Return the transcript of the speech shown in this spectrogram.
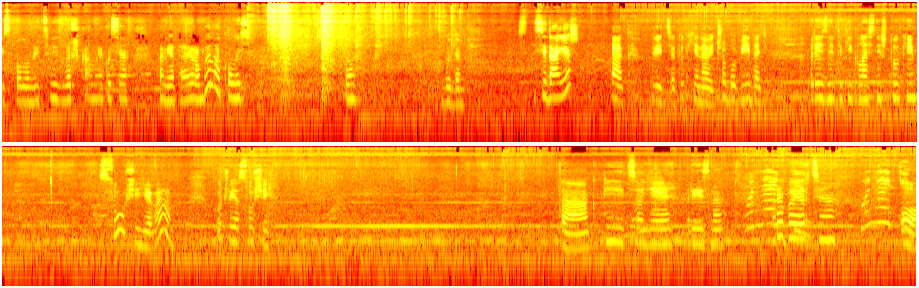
із полуницею, з вершками. Якось я пам'ятаю, робила колись. То будемо. Сідаєш? Так, дивіться, тут є навіть щоб обідати. Різні такі класні штуки. Суші є, вау! Хочу я суші. Так, піца є різна. Реберця. О,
